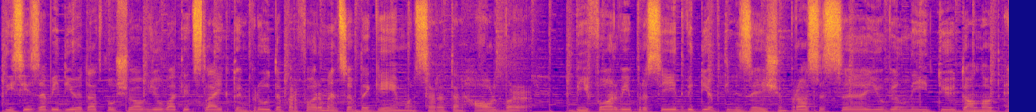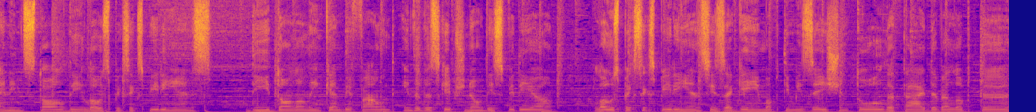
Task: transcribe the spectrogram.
this is a video that will show you what it's like to improve the performance of the game on certain hardware. Before we proceed with the optimization process, uh, you will need to download and install the LowSpecs experience. The download link can be found in the description of this video. LowSpecs Experience is a game optimization tool that I developed uh,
